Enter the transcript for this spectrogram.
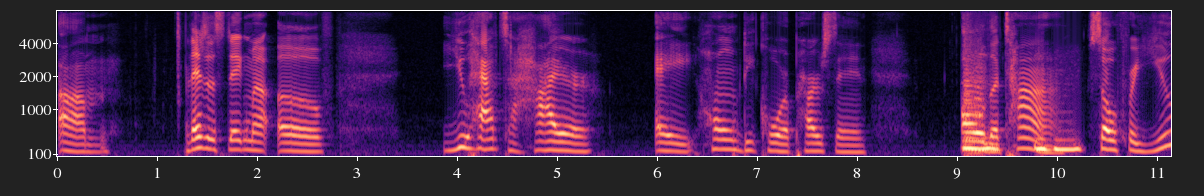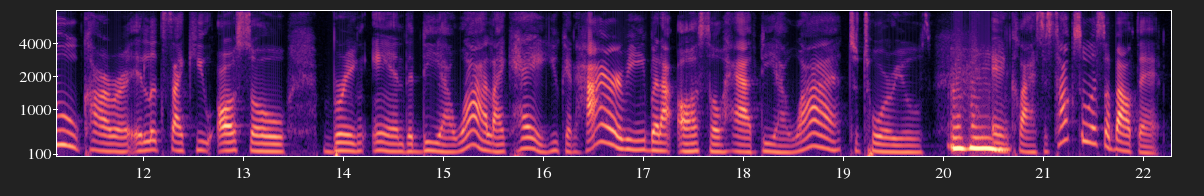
um there's a stigma of you have to hire a home decor person all the mm-hmm. time. Mm-hmm. So for you, Cara, it looks like you also bring in the DIY. Like, hey, you can hire me, but I also have DIY tutorials mm-hmm. and classes. Talk to us about that.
